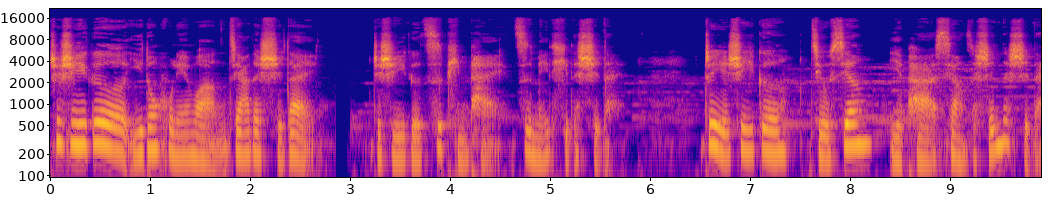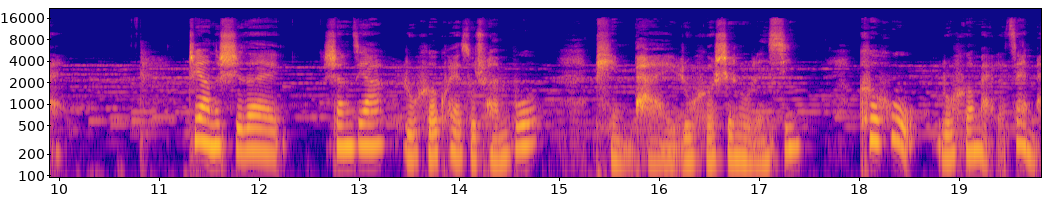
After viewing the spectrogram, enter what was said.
这是一个移动互联网加的时代，这是一个自品牌、自媒体的时代，这也是一个酒香也怕巷子深的时代。这样的时代，商家如何快速传播？品牌如何深入人心？客户如何买了再买？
